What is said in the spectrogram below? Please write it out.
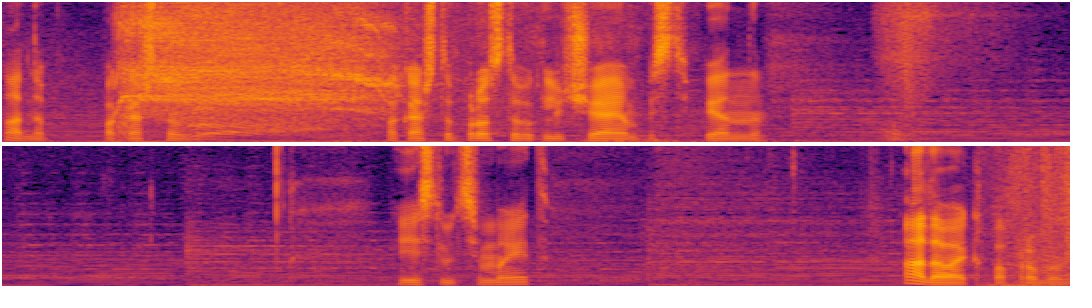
Ладно, пока что... Пока что просто выключаем постепенно. Есть ультимейт. А, давай-ка попробуем.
